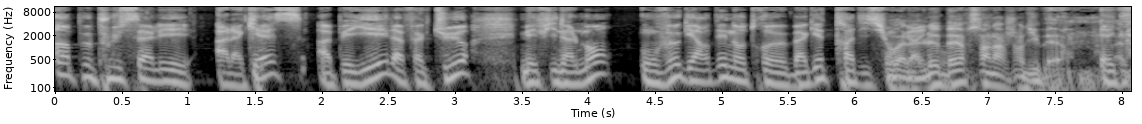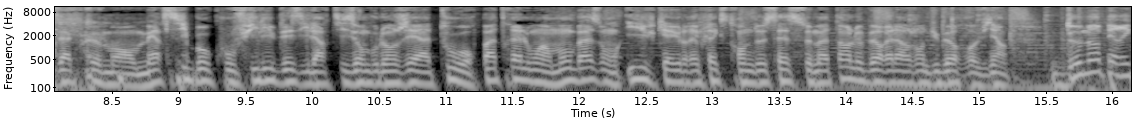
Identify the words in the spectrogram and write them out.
un peu plus salée à la caisse, à payer la facture, mais finalement, on veut garder notre baguette tradition. Voilà, le beurre sans l'argent du beurre. Exactement. Merci beaucoup, Philippe Desil, artisan boulanger à Tours, pas très loin. Montbazon, Yves qui a eu le réflexe 32-16 ce matin. Le beurre et l'argent du beurre revient demain, Perico.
